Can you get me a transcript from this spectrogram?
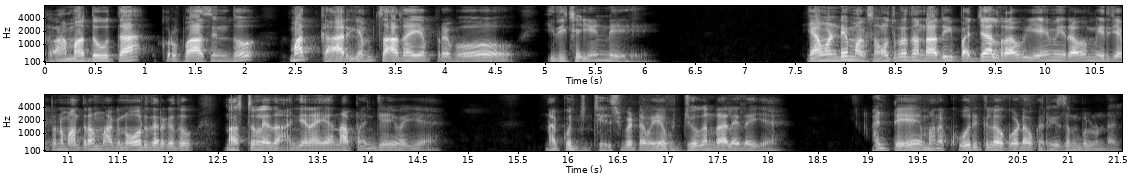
రమదూత కృపాసింధు మత్ కార్యం సాధయ ప్రభో. ఇది చెయ్యండి. ఏమంటే మాకు సంస్కృతం రాదు ఈ పద్యాలు రావు ఏమీ రావు మీరు చెప్పిన మంత్రం మాకు నోరు తిరగదు. నష్టం లేదు ఆంజనేయ నా పని చేయవయ్యా. నాకు కొంచెం చేసి పెట్టవయ్యా ఉద్యోగం రాలేదయ్యా. అంటే మన కోరికలో కూడా ఒక రీజనబుల్ ఉండాలి.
